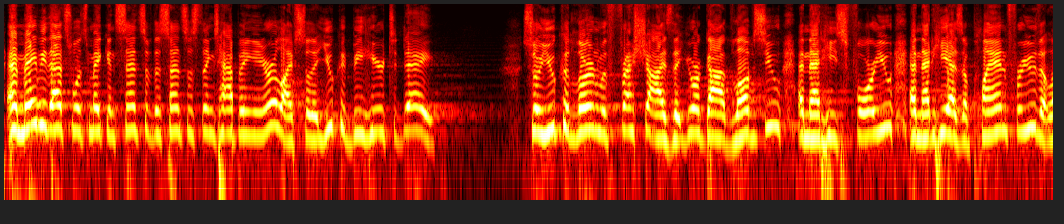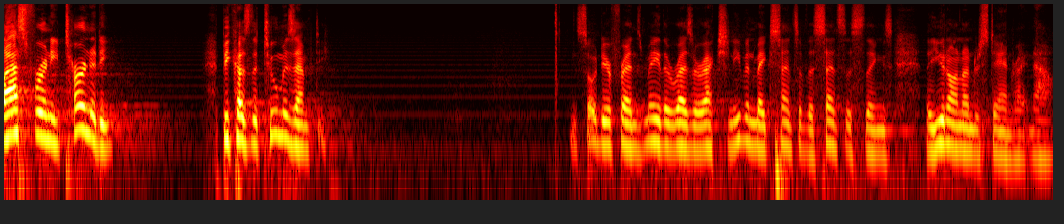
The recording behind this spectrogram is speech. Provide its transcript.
And maybe that's what's making sense of the senseless things happening in your life so that you could be here today. So you could learn with fresh eyes that your God loves you and that He's for you and that He has a plan for you that lasts for an eternity because the tomb is empty. And so, dear friends, may the resurrection even make sense of the senseless things that you don't understand right now.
